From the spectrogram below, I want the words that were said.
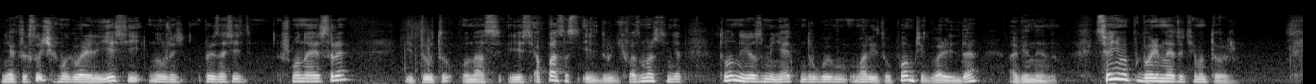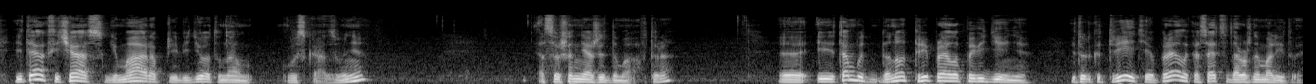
В некоторых случаях мы говорили, если нужно произносить Шмона Эсре, и тут у нас есть опасность или других возможностей нет, то он ее заменяет на другую молитву. Помните, говорили, да, о Винену? Сегодня мы поговорим на эту тему тоже. Итак, сейчас Гемара приведет нам высказывание совершенно неожиданного автора. Э, и там будет дано три правила поведения – и только третье правило касается дорожной молитвы.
